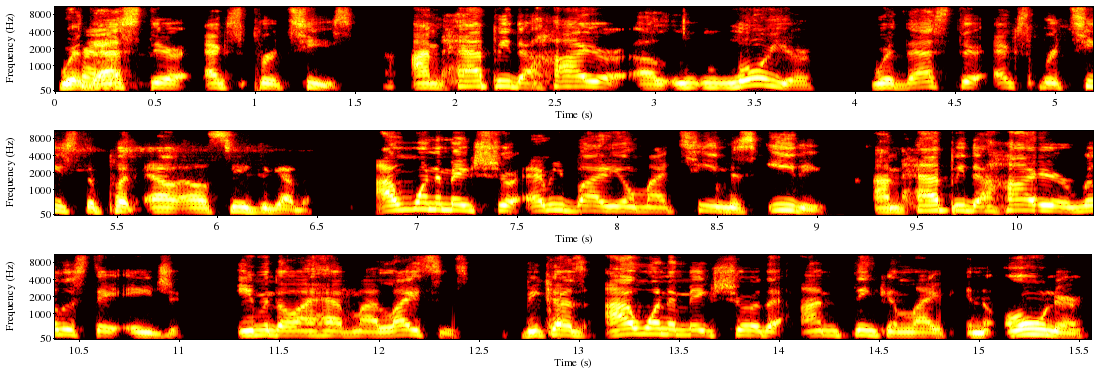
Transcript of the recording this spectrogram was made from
where right. that's their expertise. I'm happy to hire a lawyer where that's their expertise to put LLCs together. I want to make sure everybody on my team is eating. I'm happy to hire a real estate agent even though I have my license, because I want to make sure that I'm thinking like an owner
